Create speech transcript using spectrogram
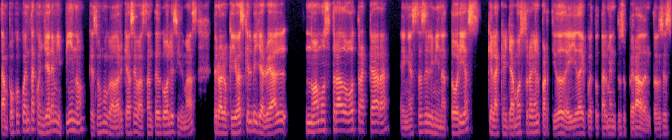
tampoco cuenta con Jeremy Pino, que es un jugador que hace bastantes goles y demás, pero a lo que iba es que el Villarreal no ha mostrado otra cara en estas eliminatorias que la que ya mostró en el partido de ida y fue totalmente superado. Entonces,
